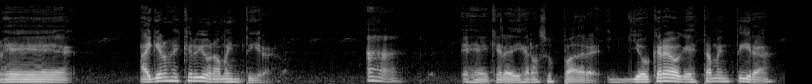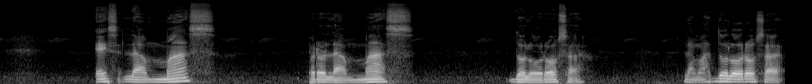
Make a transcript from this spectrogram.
eh, alguien nos escribió una mentira Ajá. eh, que le dijeron sus padres. Yo creo que esta mentira es la más, pero la más dolorosa, la más dolorosa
